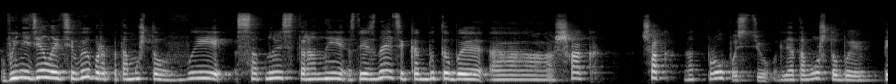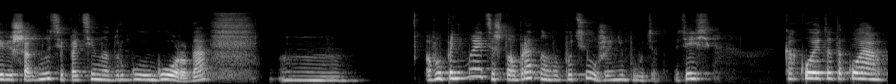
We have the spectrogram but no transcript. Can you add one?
Вы не делаете выбор, потому что вы, с одной стороны, здесь, знаете, как будто бы э, шаг, шаг над пропастью для того, чтобы перешагнуть и пойти на другую гору. Да? Вы понимаете, что обратного пути уже не будет. Здесь какое-то такое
